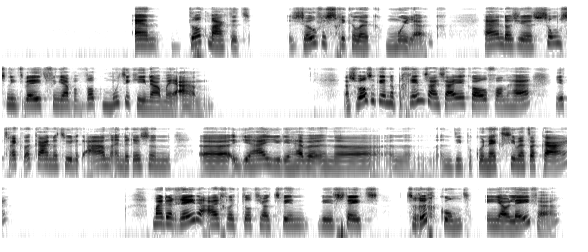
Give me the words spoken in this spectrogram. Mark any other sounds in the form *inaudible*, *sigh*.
En dat maakt het zo verschrikkelijk moeilijk. En dat je soms niet weet van ja, wat moet ik hier nou mee aan? Nou, zoals ik in het begin zei, zei ik al van hè, je trekt elkaar natuurlijk aan en er is een, uh, jullie hebben een, uh, een, een diepe connectie met elkaar. Maar de reden eigenlijk dat jouw twin weer steeds terugkomt in jouw leven,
